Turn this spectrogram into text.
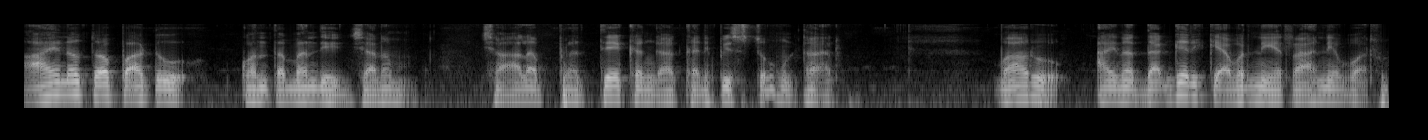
ఆయనతో పాటు కొంతమంది జనం చాలా ప్రత్యేకంగా కనిపిస్తూ ఉంటారు. వారు ఆయన దగ్గరికి ఎవరిని రానివ్వరు.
